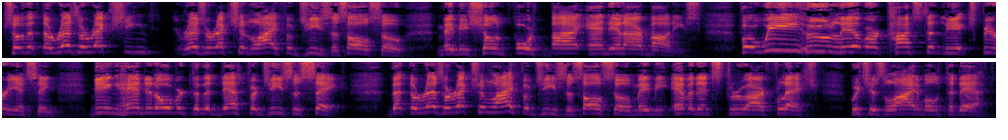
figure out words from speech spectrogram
so that the resurrection resurrection life of Jesus also may be shown forth by and in our bodies. For we who live are constantly experiencing being handed over to the death for Jesus' sake, that the resurrection life of Jesus also may be evidenced through our flesh, which is liable to death.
